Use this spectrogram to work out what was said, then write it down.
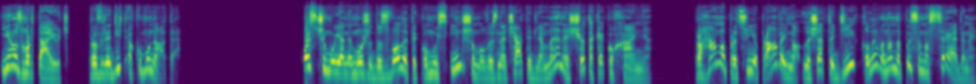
і розгортають. Розрядіть акумунати. Ось чому я не можу дозволити комусь іншому визначати для мене, що таке кохання. Програма працює правильно лише тоді, коли вона написана зсередини.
